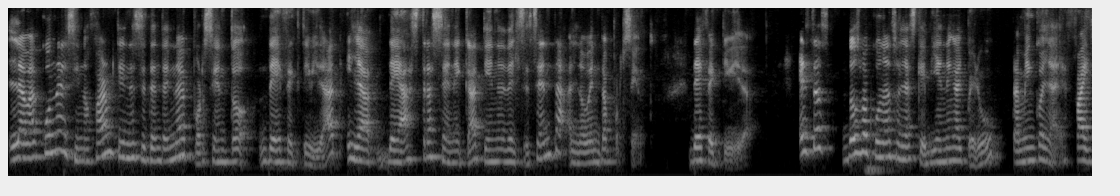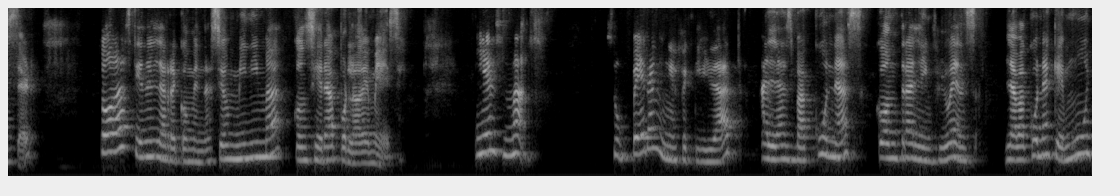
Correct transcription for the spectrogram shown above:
la vacuna de Sinopharm tiene 79% de efectividad y la de AstraZeneca tiene del 60 al 90% de efectividad. Estas dos vacunas son las que vienen al Perú, también con la de Pfizer. Todas tienen la recomendación mínima considerada por la OMS. Y es más, superan en efectividad a las vacunas contra la influenza. La vacuna que muy,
